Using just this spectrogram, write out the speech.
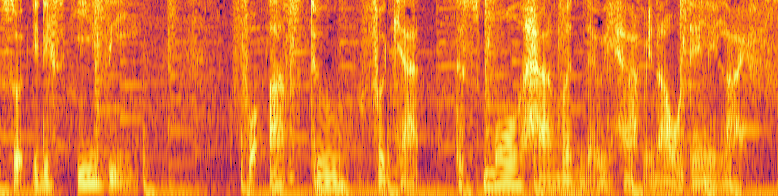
so it is easy for us to forget the small heaven that we have in our daily life.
